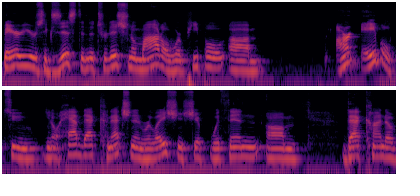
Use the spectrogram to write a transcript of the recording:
barriers exist in the traditional model where people um, aren't able to you know have that connection and relationship within um, that kind of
